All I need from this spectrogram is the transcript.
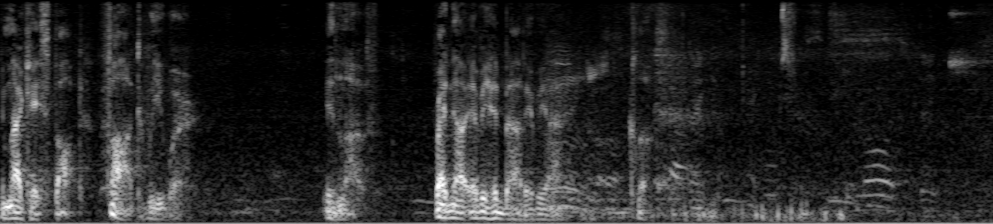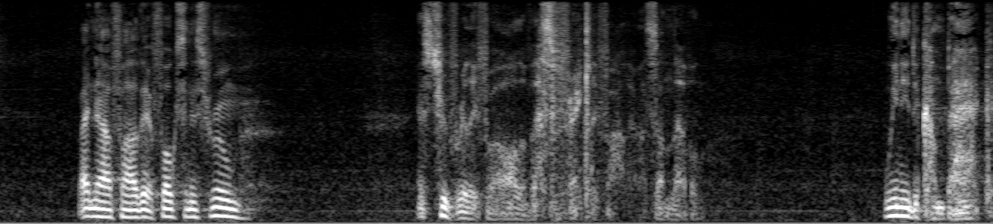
in my case, thought, thought we were in love. Right now, every head bowed, every eye closed. Right now, Father, there are folks in this room. It's true, really, for all of us, frankly, Father, on some level. We need to come back.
